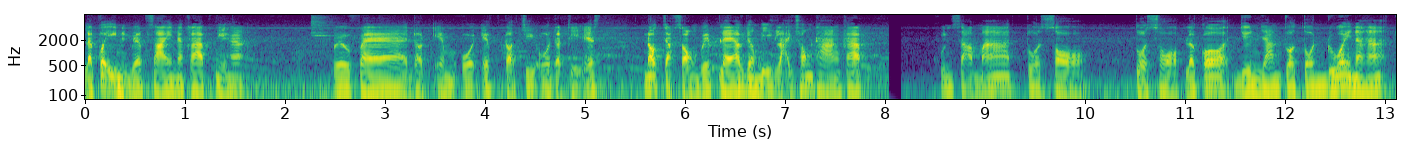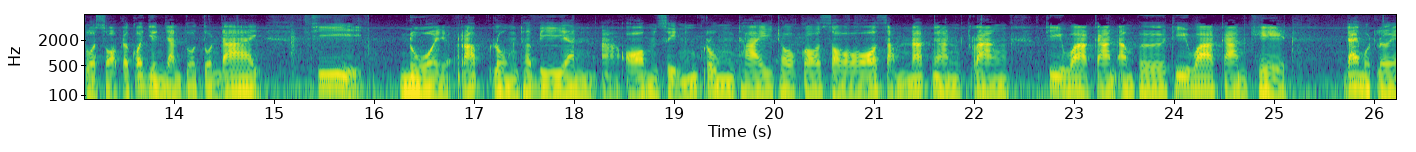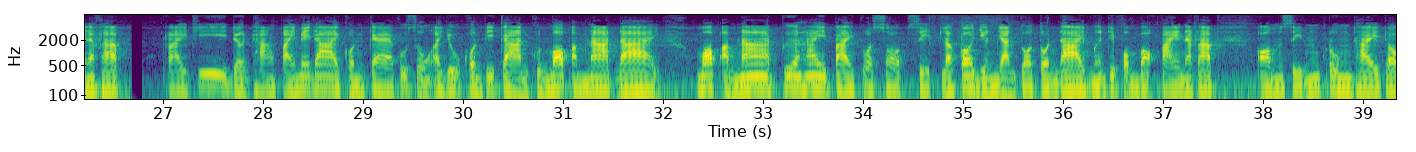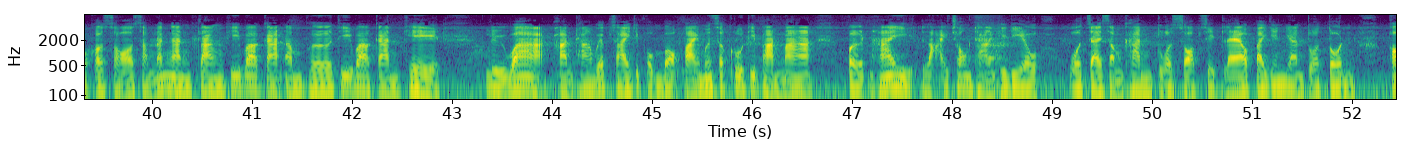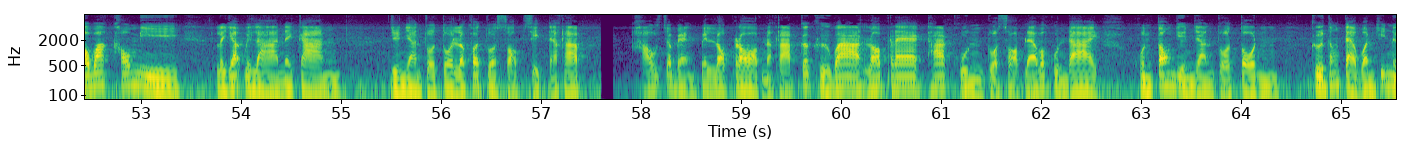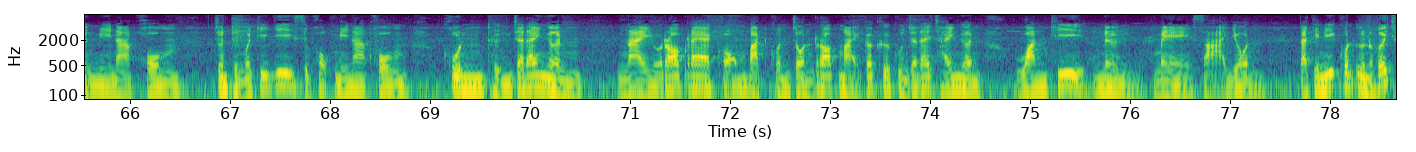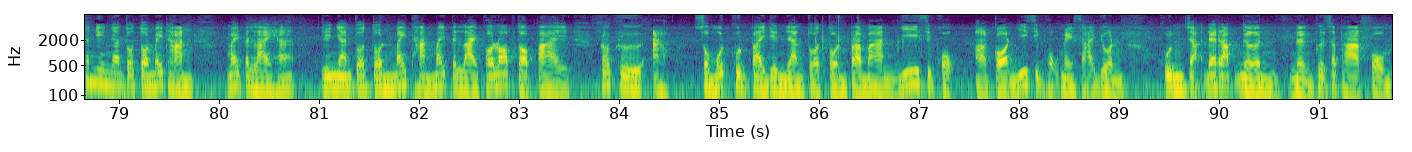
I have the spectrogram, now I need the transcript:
แล้วก็อีกหนึ่งเว็บไซต์นะครับนี่ฮะ welfare.mof.go.th นอกจาก 2 เว็บแล้วยังมีอีกหลายช่องทางครับ คุณสามารถตรวจสอบ ตรวจสอบแล้วก็ยืนยันตัวตนด้วยนะฮะ ตรวจสอบแล้วก็ยืนยันตัวตนได้ที่ หน่วยรับลงทะเบียนอออมสินกรุงไทยทกสสำนักงานกลางที่ว่าการอำเภอที่ว่าการเขต ได้หมดเลยนะครับ ใครที่เดินทางไปไม่ได้คนแก่ผู้สูงอายุคนพิการคุณมอบอำนาจได้ มอบอำนาจเพื่อให้ไปตรวจสอบสิทธิ์ แล้วก็ยืนยันตัวตนได้เหมือนที่ผมบอกไปนะครับออมสินกรุงไทยทกสสำนักงานคลังที่ว่าการอำเภอที่ว่าการเขต หรือว่าผ่านทางเว็บไซต์ที่ผมบอกไปเมื่อสักครู่ที่ผ่านมา เปิดให้หลายช่องทางทีเดียว หัวใจสำคัญตรวจสอบสิทธิ์แล้วไปยืนยันตัวตน เพราะว่าเขามีระยะเวลาในการยืนยันตัวตนแล้วก็ตรวจสอบสิทธิ์นะครับเขาจะแบ่งเป็นรอบๆนะครับ ก็คือว่ารอบแรกถ้าคุณตรวจสอบแล้วว่าคุณได้ คุณต้องยืนยันตัวตน คือตั้งแต่วันที่ 1 มีนาคม จนถึงวันที่ 26 มีนาคม คุณถึงจะได้เงิน ในรอบแรกของบัตรคนจนรอบใหม่ก็คือคุณจะได้ใช้เงินวันที่ 1 เมษายน แต่ทีนี้คนอื่นเฮ้ยฉันยืนยันตัวตนไม่ทันไม่เป็นไรฮะ ยืนยันตัวตนไม่ทันไม่เป็นไรเพราะรอบต่อไป ก็คืออะสมมุติคุณไปยืนยันตัวตนประมาณ 26อ่าก่อน 26 เมษายน คุณจะได้รับเงิน 1 พฤษภาคม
